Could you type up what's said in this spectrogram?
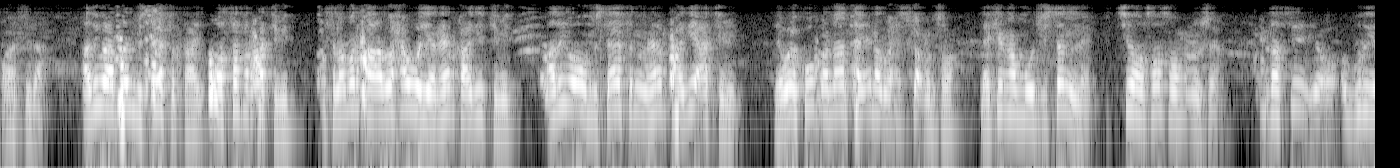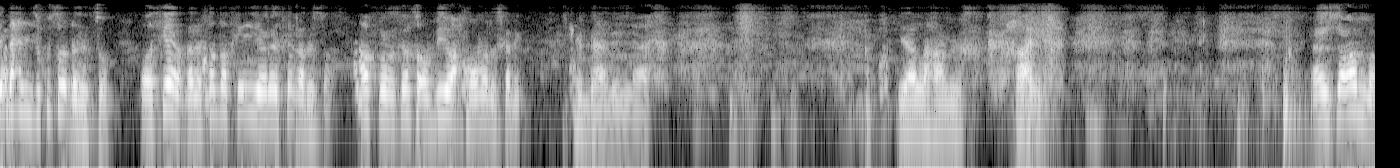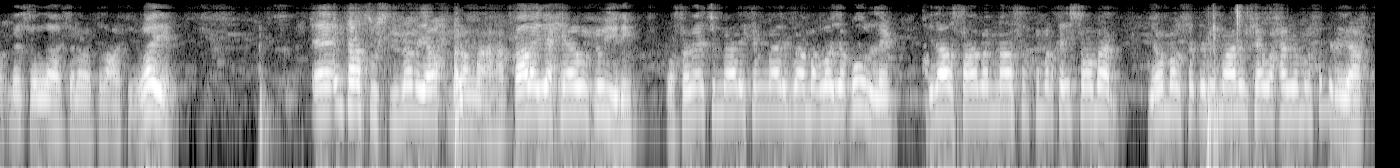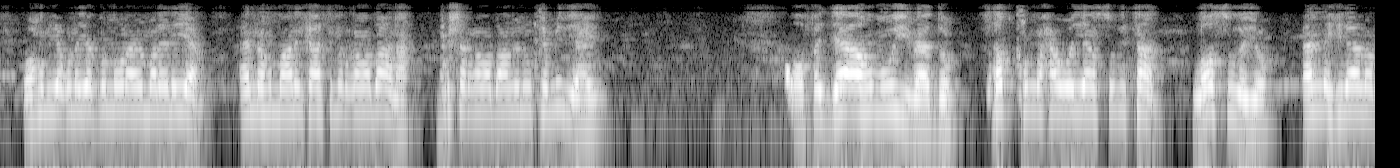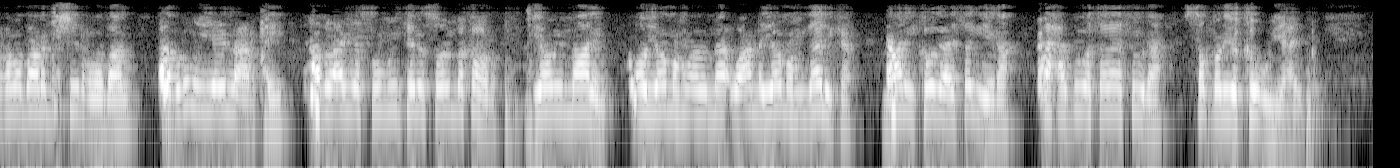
واسيدا ادي واطل مشلفه طاي والسفر حتى isla markaa aad waxa weeyaan reerkaagii timid adiga oo musaafirin reerkaagii aad timid dee way kuu banaan tahay inaad wax iska cunto laakiin ha muujisan leh si hoos hoos wax cun sheekh intaad si guriga dhexdiisa kusoo dharigto oo iska qariso dadka iyona iska qariso afka iska soo biyo wax mooman iska dhig inna lillah يا الله من خايف ان شاء الله نسال الله السلامه والعافيه ويه انت اسوش الامام يا وحبر معها. قال يحيى وحيري وسمعت مالك مالك ومغلو يقول له إذا صام الناس مرخي صومان يوم الفطر مالك وحي يوم الفطر وهم يغن يظنون يوم الأيام أنهم مالك كاسم رمضان بشر رمضان إنه كمل يهي وفجاءهم ويماده صبت وحويا سوغتان لو سوغيو أن هلال رمضان بشير رمضان قد رؤي إلا عرقي قبل أن يصوموا انتين الصوم بكهر بيوم مال أو يومهم وأن يومهم ذلك مال كوغا يسقينا أحد وثلاثون صدر يكوي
